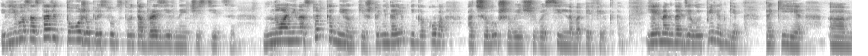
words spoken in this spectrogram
И в его составе тоже присутствуют абразивные частицы, но они настолько мелкие, что не дают никакого отшелушивающего сильного эффекта. Я иногда делаю пилинги такие, э,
